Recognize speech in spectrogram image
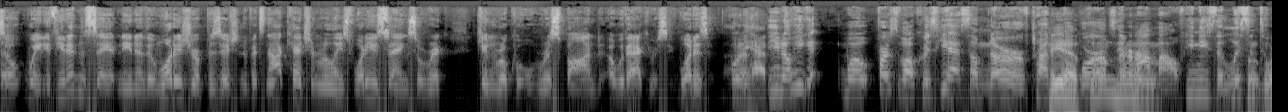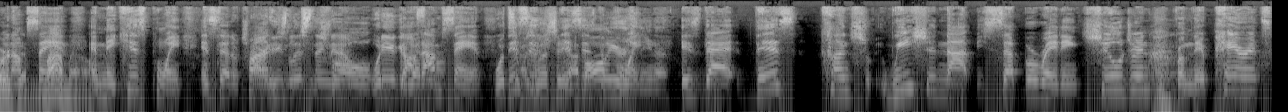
So wait, if you didn't say it, Nina, then what is your position? If it's not catch and release, what are you saying so Rick can re- respond uh, with accuracy? What is it? Well, you know, he get, well, first of all, Chris, he has some nerve trying he to put words in my mouth. He needs to listen put to what I'm saying and make his point instead of trying right, he's to listening control now. What do you got what I'm him? saying. What's this is, this is the ears, point, Nina. is that this country we should not be separating children from their parents.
